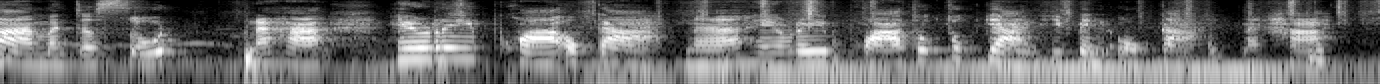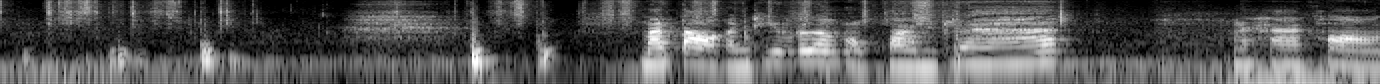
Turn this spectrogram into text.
มามันจะซุดนะคะ ให้รีบคว้าโอกาสนะ ให้รีบคว้าทุกๆอย่างที่เป็นโอกาสนะคะ มาต่อกันที่เรื่องของความรักนะคะของ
